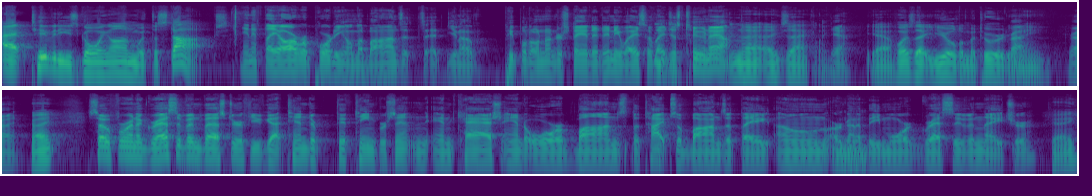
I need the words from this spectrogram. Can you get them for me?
activity is going on with the stocks. And if they are reporting on the bonds, it's it, you know people don't understand it anyway, so Mm. they just tune out. Nah, exactly. Yeah. Yeah. What does that yield to maturity mean? Right. Right? So for an aggressive investor, if you've got ten to fifteen percent in, in cash and or bonds, the types of bonds that they own are going to be more aggressive in nature. Okay.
